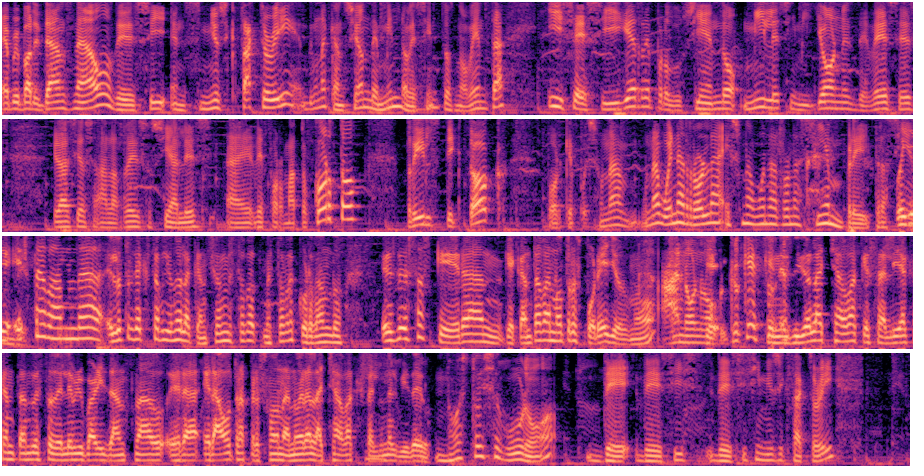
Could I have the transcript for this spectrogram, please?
Everybody Dance Now de C Music Factory, de una canción de 1990 y se sigue reproduciendo miles y millones de veces gracias a las redes sociales eh, de formato corto, Reels, TikTok, porque pues una, una buena rola es una buena rola siempre y trasciende. Oye, esta banda, el otro día que estaba viendo la canción me estaba, me estaba acordando, es de esas que eran, que cantaban otros por ellos, ¿no? Ah, no, no, creo que esto... en el video la chava que salía cantando esto del Everybody Dance Now era, era otra persona, no era la chava que salió en el video. No estoy seguro, de, de, de CC Music Factory,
